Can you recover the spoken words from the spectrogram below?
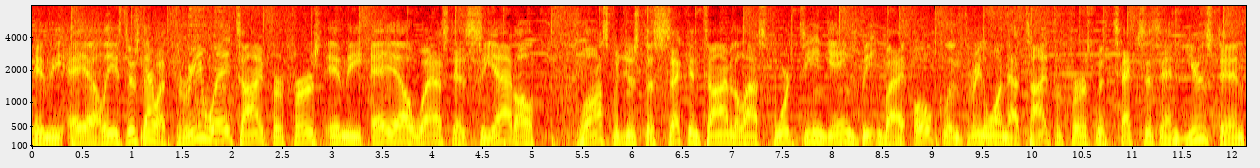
in the AL East. There's now a three-way tie for first in the AL West as Seattle lost for just the second time in the last 14 games, beaten by Oakland 3 to 1. Now tied for first with Texas and Houston.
